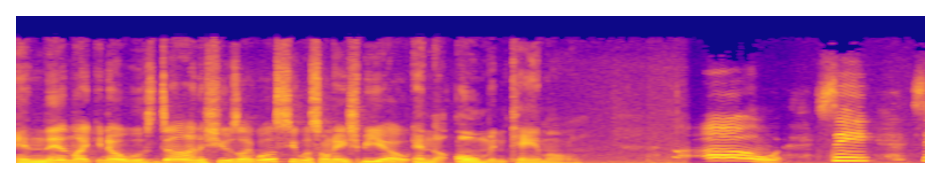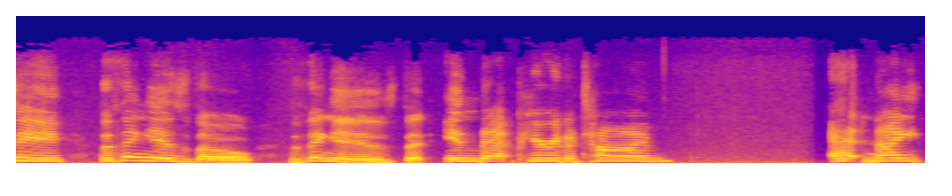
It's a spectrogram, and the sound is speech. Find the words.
And then, like, you know, it was done, and she was like, well, let's see what's on HBO. And The Omen came on. Oh, see, see, the thing is, though, the thing is that in that period of time, at night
